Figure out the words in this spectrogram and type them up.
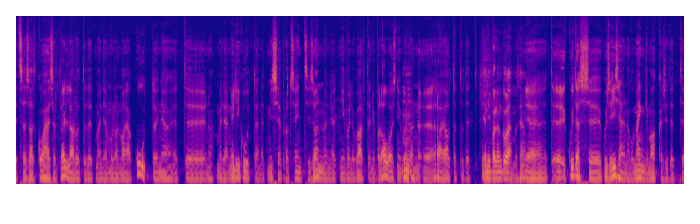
et sa saad kohe sealt välja arvutada, et ma ei tea, mul on vaja kuut, on ju, et noh, ma ei tea, neli kuut on, et mis see protsent siis on, on ju, et nii palju kaarte on juba lauas, nii palju mm -hmm. on ära jaotatud, et ja nii palju on tulemas, jah. ja, et kuidas, kui sa ise nagu mängima hakkasid, et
